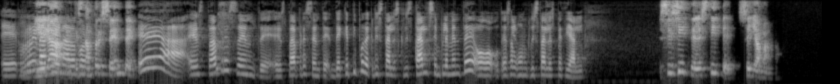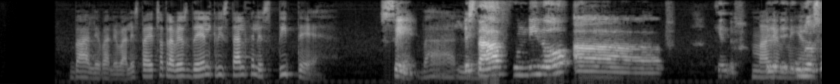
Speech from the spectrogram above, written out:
eh, relacionado Está presente. Está presente, está presente. ¿De qué tipo de cristal? ¿Es cristal simplemente o es algún cristal especial? Sí, sí, celestite se llama. Vale, vale, vale. Está hecho a través del cristal celestite. Sí. Vale. Está fundido a Madre eh, unos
